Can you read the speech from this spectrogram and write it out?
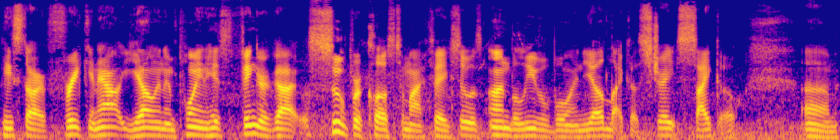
he started freaking out, yelling and pointing. His finger got super close to my face. It was unbelievable and yelled like a straight psycho. Um,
